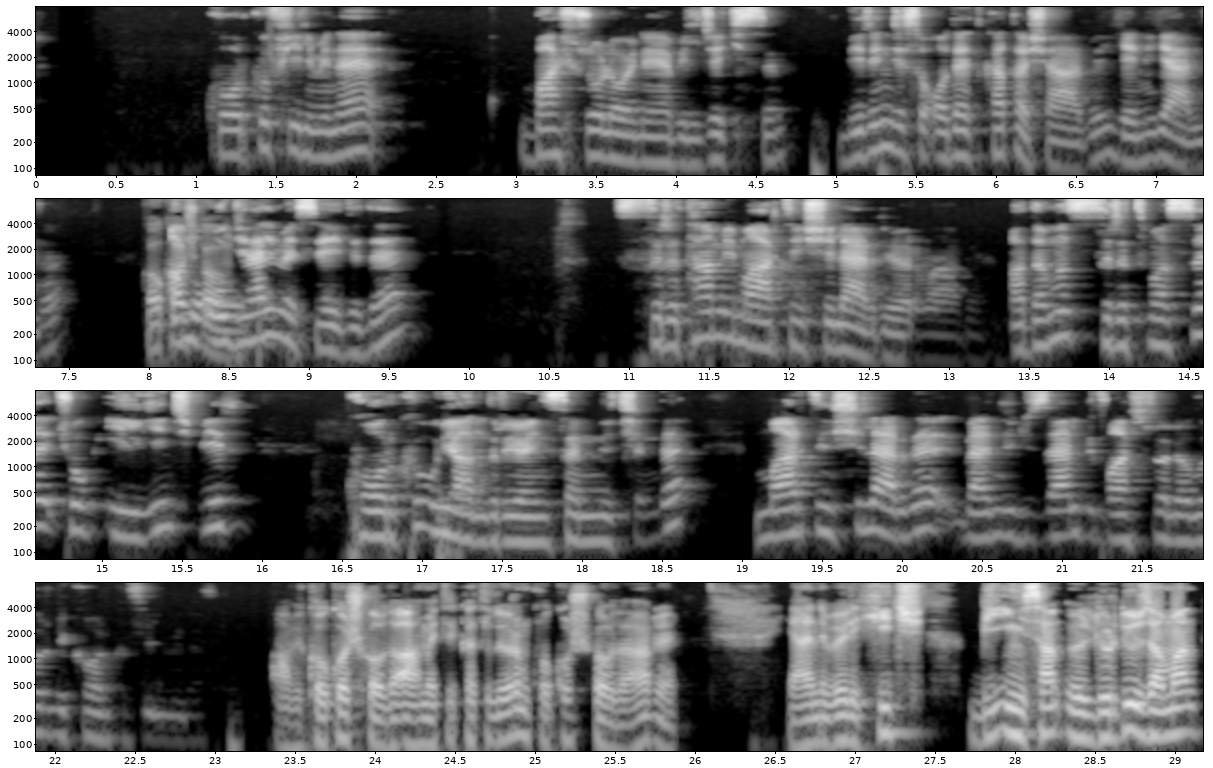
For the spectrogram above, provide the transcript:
Korku filmine başrol oynayabilecek isim. Birincisi Odet Kataş abi. Yeni geldi. Kokoşko Ama o gelmeseydi de sırıtan bir Martin Schiller diyorum abi. Adamın sırıtması çok ilginç bir korku uyandırıyor insanın içinde. Martin Schiller de bence güzel bir başrol olur bir korku filminde. Abi Kokoşkov'da Ahmet'e katılıyorum Kokoşkov'da abi. Yani böyle hiç bir insan öldürdüğü zaman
